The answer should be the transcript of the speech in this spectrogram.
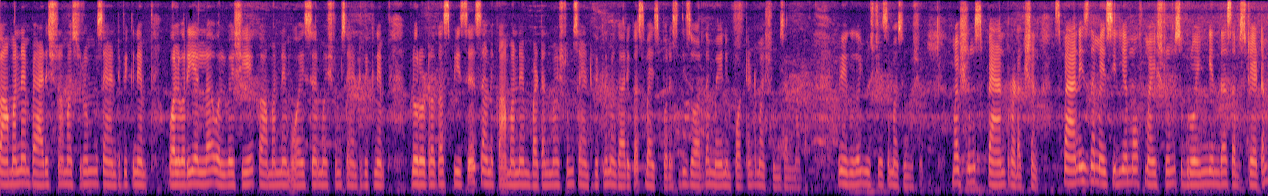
common name paddy straw mushroom scientific name Volvariella volvacea common name OSR mushroom scientific name Pleurotus species and common name button mushrooms scientific మెగారికస్ Agaricus bisporus these are the main important mushrooms అనమాట ఎక్కువగా యూజ్ చేసే mushrooms mushroom spawn production spawn is the mycelium of mushrooms growing in the substratum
